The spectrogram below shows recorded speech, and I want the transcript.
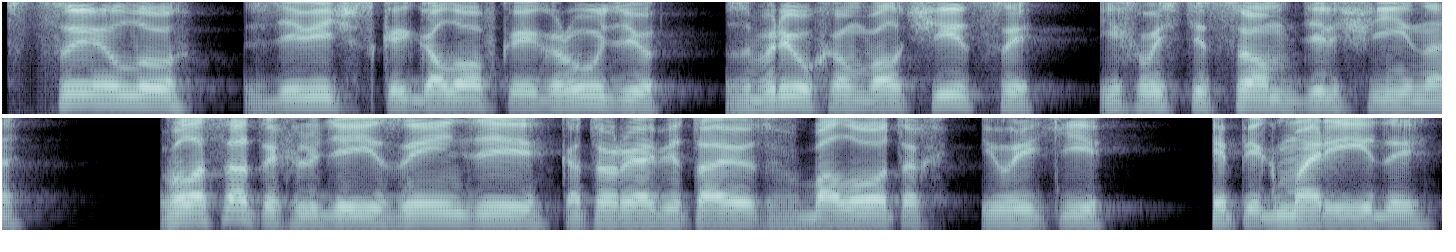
сциллу с девической головкой и грудью, с брюхом волчицы и хвостецом дельфина, волосатых людей из Индии, которые обитают в болотах и у реки Эпигмариды,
